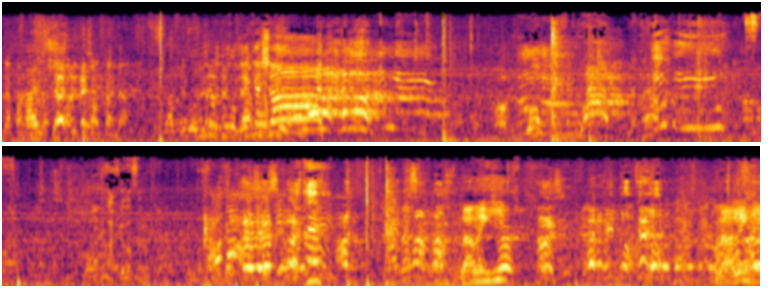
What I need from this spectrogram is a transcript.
Step on him. Call timeout. Take a shot. लालेंगी लालेंगी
